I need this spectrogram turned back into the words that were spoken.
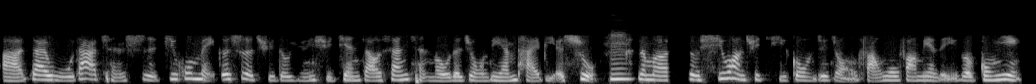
啊，在五大城市几乎每个社区都允许建造三层楼的这种联排别墅。嗯，那么就希望去提供这种房屋方面的一个供应。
